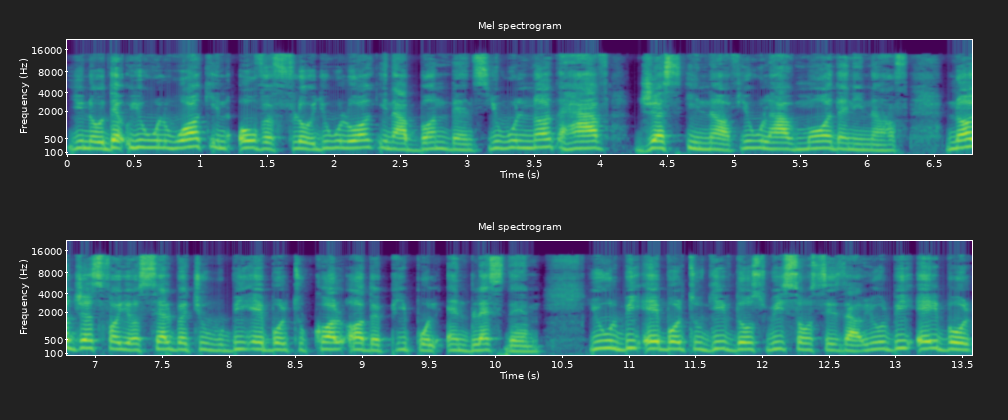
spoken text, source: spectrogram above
you know, that you will walk in overflow. You will walk in abundance. You will not have just enough. You will have more than enough. Not just for yourself, but you will be able to call other people and bless them. You will be able to give those resources out. You will be able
